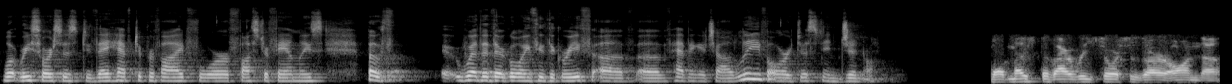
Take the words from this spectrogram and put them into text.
What resources do they have to provide for foster families, both whether they're going through the grief of, of having a child leave or just in general? Well, most of our resources are on the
